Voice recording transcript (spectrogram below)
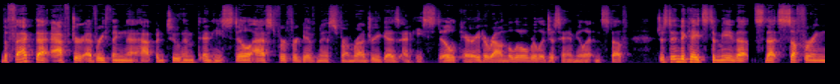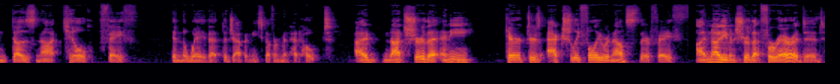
the fact that after everything that happened to him and he still asked for forgiveness from Rodriguez and he still carried around the little religious amulet and stuff just indicates to me that that suffering does not kill faith in the way that the Japanese government had hoped. I'm not sure that any characters actually fully renounced their faith. I'm not even sure that Ferreira did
